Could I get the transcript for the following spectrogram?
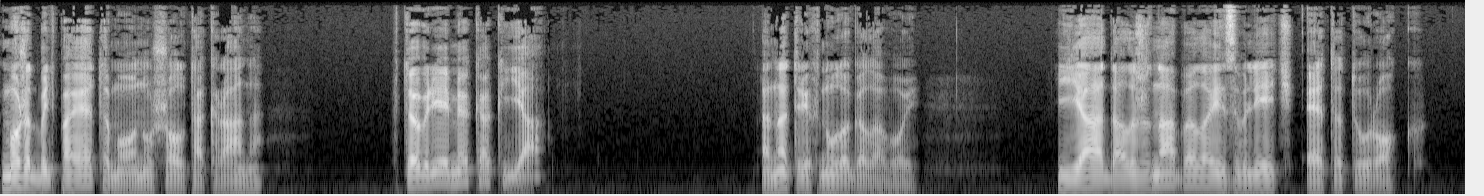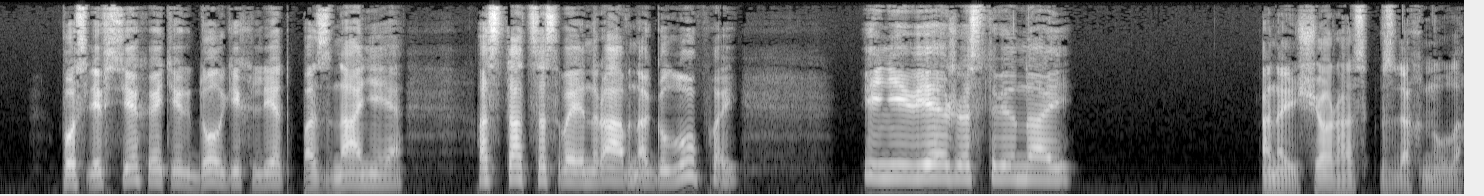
Может быть, поэтому он ушел так рано, в то время как я. Она тряхнула головой. Я должна была извлечь этот урок. После всех этих долгих лет познания остаться своенравно глупой и невежественной. Она еще раз вздохнула.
